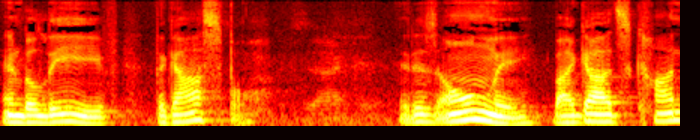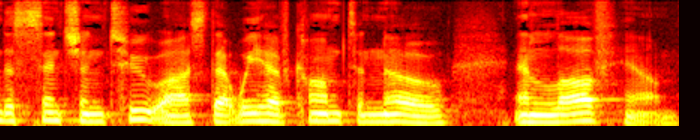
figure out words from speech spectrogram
and believe the gospel. Exactly. It is only by God's condescension to us that we have come to know and love him.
